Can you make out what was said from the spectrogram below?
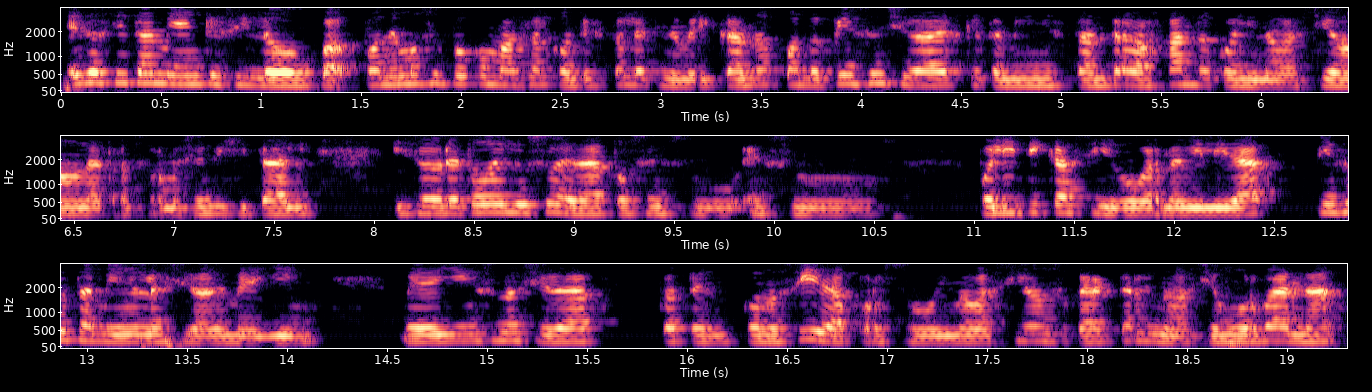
Es así también que si lo ponemos un poco más al contexto latinoamericano, cuando pienso en ciudades que también están trabajando con la innovación, la transformación digital y sobre todo el uso de datos en, sus políticas y gobernabilidad, pienso también en la ciudad de Medellín. Medellín es una ciudad conocida por su innovación, su carácter de innovación urbana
